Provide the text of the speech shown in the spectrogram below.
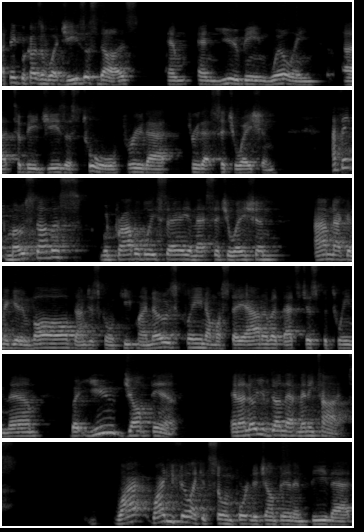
I think because of what Jesus does, and and you being willing uh, to be Jesus' tool through that through that situation. I think most of us would probably say in that situation, I'm not going to get involved. I'm just going to keep my nose clean. I'm going to stay out of it. That's just between them. But you jumped in, and I know you've done that many times. Why why do you feel like it's so important to jump in and be that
